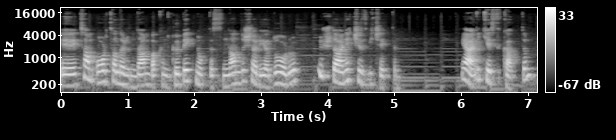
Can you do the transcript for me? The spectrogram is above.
e, tam ortalarından bakın göbek noktasından dışarıya doğru 3 tane çizgi çektim. Yani kesik attım.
